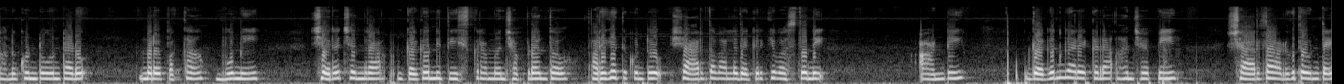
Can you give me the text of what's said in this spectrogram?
అనుకుంటూ ఉంటాడు. మరోపక్క భూమి శరచంద్ర గగన్ని తీసుకురమ్మని చెప్పడంతో పరిగెత్తుకుంటూ శారద వాళ్ళ దగ్గరికి వస్తుంది. ఆంటీ గగన్ గారు ఎక్కడ అని చెప్పి శారద అడుగుతూ ఉంటే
